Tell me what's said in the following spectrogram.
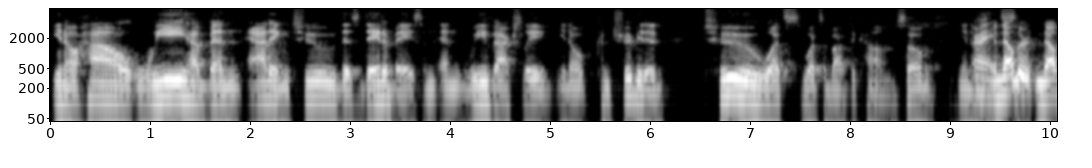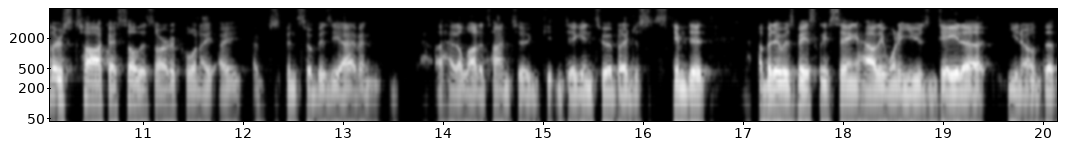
you know how we have been adding to this database and and we've actually you know contributed to what's what's about to come. So you know, Right. And now there now there's talk. I saw this article, and I, I I've just been so busy. I haven't uh, had a lot of time to get, dig into it, but I just skimmed it. Uh, but it was basically saying how they want to use data, you know, that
